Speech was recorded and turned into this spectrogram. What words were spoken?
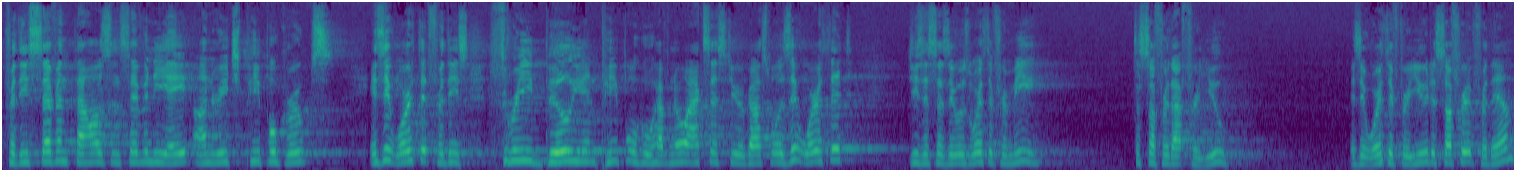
for these 7,078 unreached people groups? Is it worth it for these 3 billion people who have no access to your gospel? Is it worth it? Jesus says, It was worth it for me to suffer that for you. Is it worth it for you to suffer it for them?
